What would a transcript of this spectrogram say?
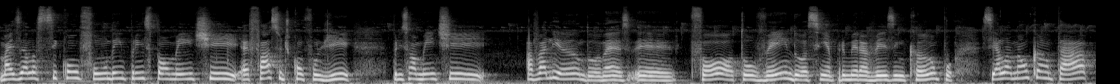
mas elas se confundem principalmente, é fácil de confundir, principalmente avaliando, né, é, foto ou vendo assim a primeira vez em campo, se ela não cantar,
